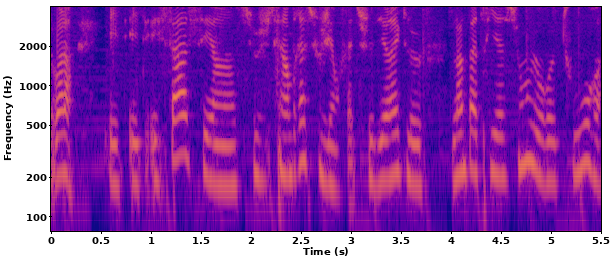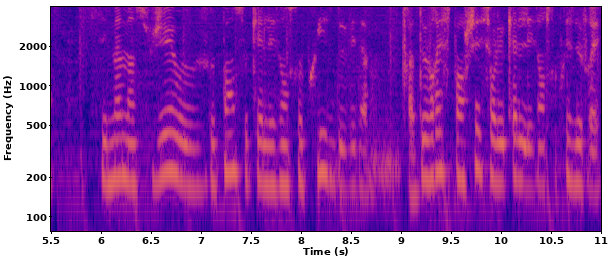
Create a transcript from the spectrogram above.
voilà. Et, ça, c'est un, c'est un vrai sujet en fait. Je dirais que l'impatriation, le retour, c'est même un sujet, je pense, auquel les entreprises devaient, devraient se pencher, sur lequel les entreprises devraient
